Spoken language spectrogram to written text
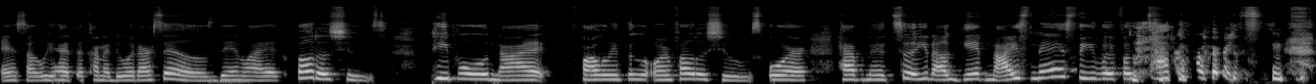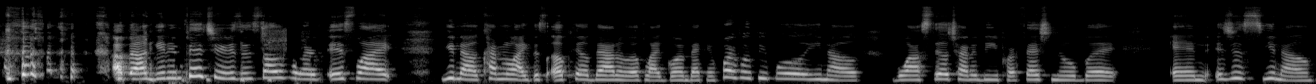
and so we had to kind of do it ourselves then mm-hmm. like photo shoots people not following through on photo shoots or having to you know get nice nasty with photographers about getting pictures and so forth. It's like, you know, kind of like this uphill battle of like going back and forth with people, you know, while still trying to be professional. But, and it's just, you know,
